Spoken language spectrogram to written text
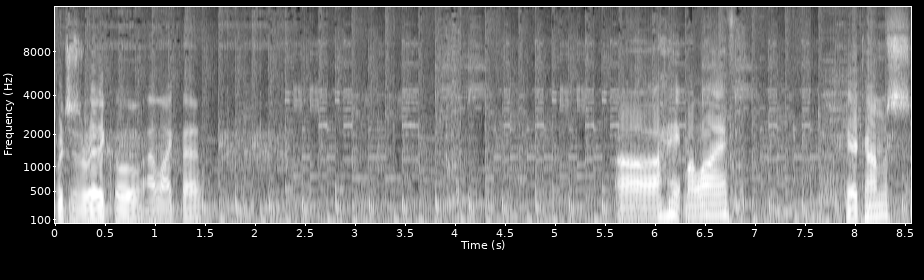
which is really cool. I like that. Oh, I hate my life. Here comes.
